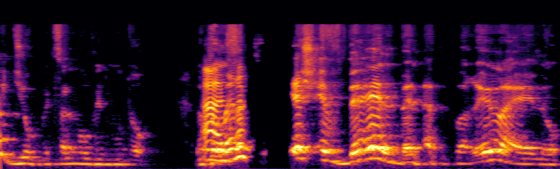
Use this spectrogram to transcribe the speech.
בדיוק בצלמו ודמותו. זאת אומרת, יש הבדל בין הדברים האלו.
